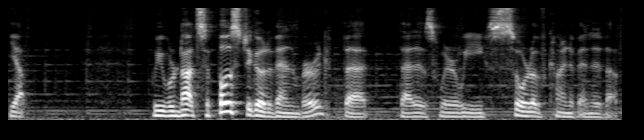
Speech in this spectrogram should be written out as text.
yep. We were not supposed to go to Vandenberg, but that is where we sort of kind of ended up.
